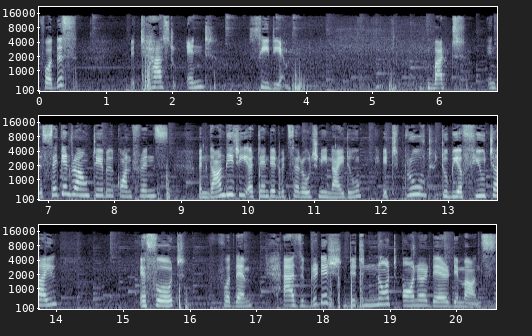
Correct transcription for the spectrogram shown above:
for this, it has to end CDM. But in the second roundtable conference, when Gandhiji attended with Sarojini Naidu, it proved to be a futile effort for them as the British did not honor their demands.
